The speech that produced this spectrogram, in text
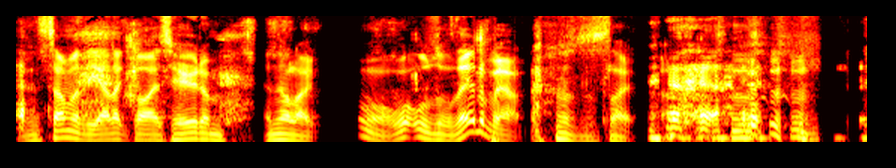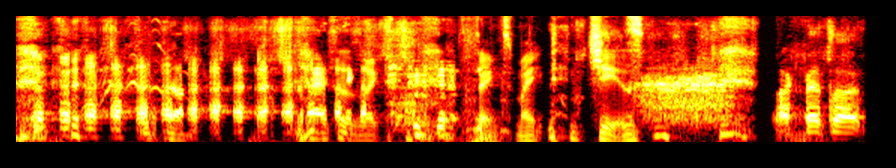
and some of the other guys heard him, and they're like, "Oh, what was all that about?" I was just like, oh. I was like, "Thanks, mate. Cheers." Like that's a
